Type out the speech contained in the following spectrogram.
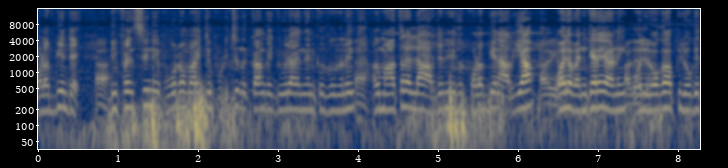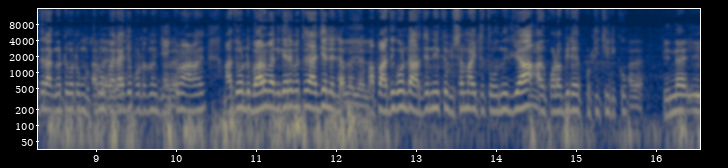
കൊളംബിയന്റെ ഡിഫൻസിന് പൂർണമായിട്ട് പിടിച്ചു നിൽക്കാൻ കഴിയൂല എന്ന് എനിക്ക് തോന്നുന്നത്. അത് മാത്രമല്ല അർജന്റീനക്ക് കൊളംബിയൻ അറിയാം. ഓലെ വൻകരയാണ്. ഓലെ ലോകകപ്പ് യോഗ്യത്തിൽ അങ്ങോട്ടും ഇങ്ങോട്ടും മുട്ടും പരാജയപ്പെടുന്നു ജയിക്കണമാണ് അതുകൊണ്ട് വേറെ വൻകര പറ്റ രാജ്യമല്ലല്ലോ അപ്പൊ അതുകൊണ്ട് അർജന്റീനക്ക് വിഷമായിട്ട് തോന്നില്ല. അത് കൊളംബിയെ പൊട്ടിച്ചിരിക്കും. പിന്നെ ഈ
